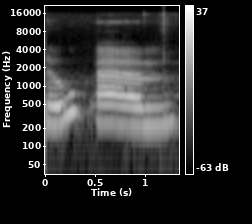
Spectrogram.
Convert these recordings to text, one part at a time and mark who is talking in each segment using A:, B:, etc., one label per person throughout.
A: Hello. Um,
